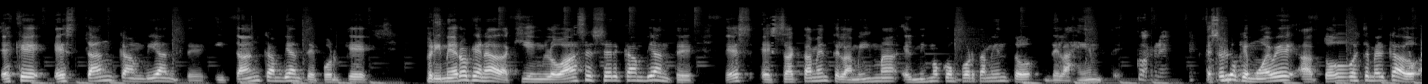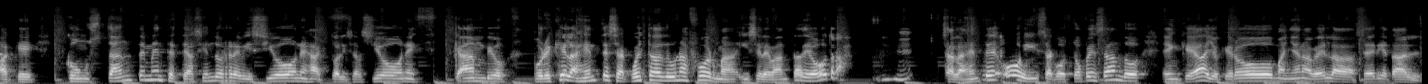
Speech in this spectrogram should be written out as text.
es que es tan cambiante y tan cambiante porque primero que nada, quien lo hace ser cambiante es exactamente la misma, el mismo comportamiento de la gente. Correcto. Eso es lo que mueve a todo este mercado a que constantemente esté haciendo revisiones, actualizaciones, cambios, porque es que la gente se acuesta de una forma y se levanta de otra. O sea, la gente hoy se acostó pensando en que, ah, yo quiero mañana ver la serie tal,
